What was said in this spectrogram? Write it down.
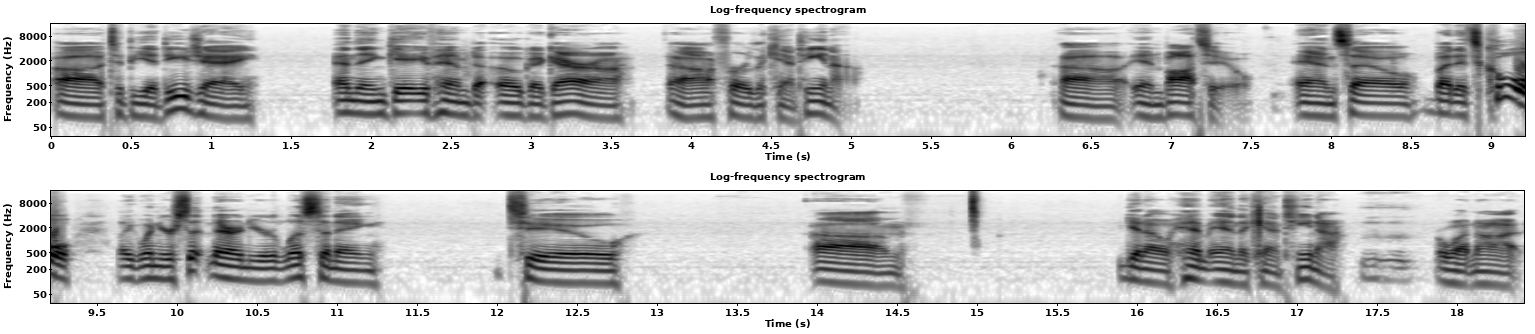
uh, to be a DJ, and then gave him to Oga Garra uh, for the Cantina uh, in Batuu. And so, but it's cool. Like when you're sitting there and you're listening to um, you know, him and the cantina hmm or whatnot,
